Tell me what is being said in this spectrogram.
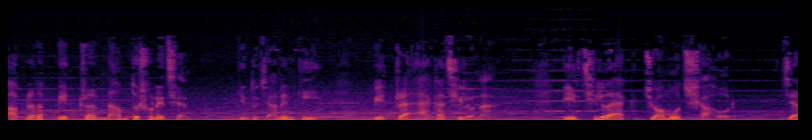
আপনারা পেট্রার নাম তো শুনেছেন, কিন্তু জানেন কি, পেট্রা একা ছিল না। এর ছিল এক যমজ শহর যা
